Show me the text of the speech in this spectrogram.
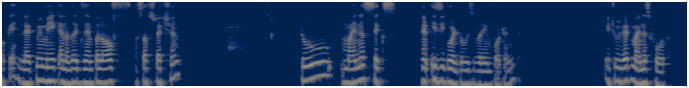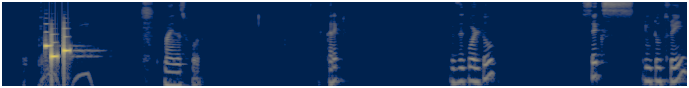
okay? Let me make another example of subtraction 2 minus 6 and is equal to is very important. It will get minus 4 minus 4 correct? Is equal to 6 into 3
